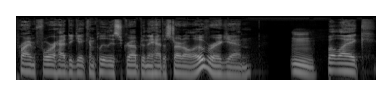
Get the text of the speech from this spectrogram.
Prime 4 had to get completely scrubbed and they had to start all over again. Mm. But like,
